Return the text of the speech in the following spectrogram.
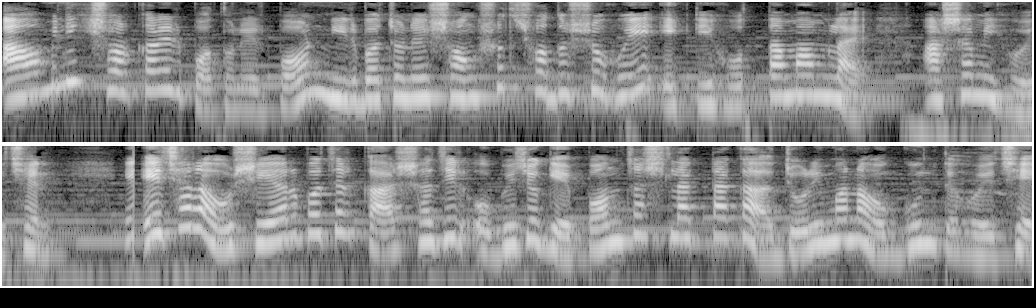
আওয়ামী লীগ সরকারের পতনের পর নির্বাচনে সংসদ সদস্য হয়ে একটি হত্যা মামলায় আসামি হয়েছেন। এছাড়াও শেয়ার বাজার কারসাজির অভিযোগে পঞ্চাশ লাখ টাকা জরিমানাও গুনতে হয়েছে।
